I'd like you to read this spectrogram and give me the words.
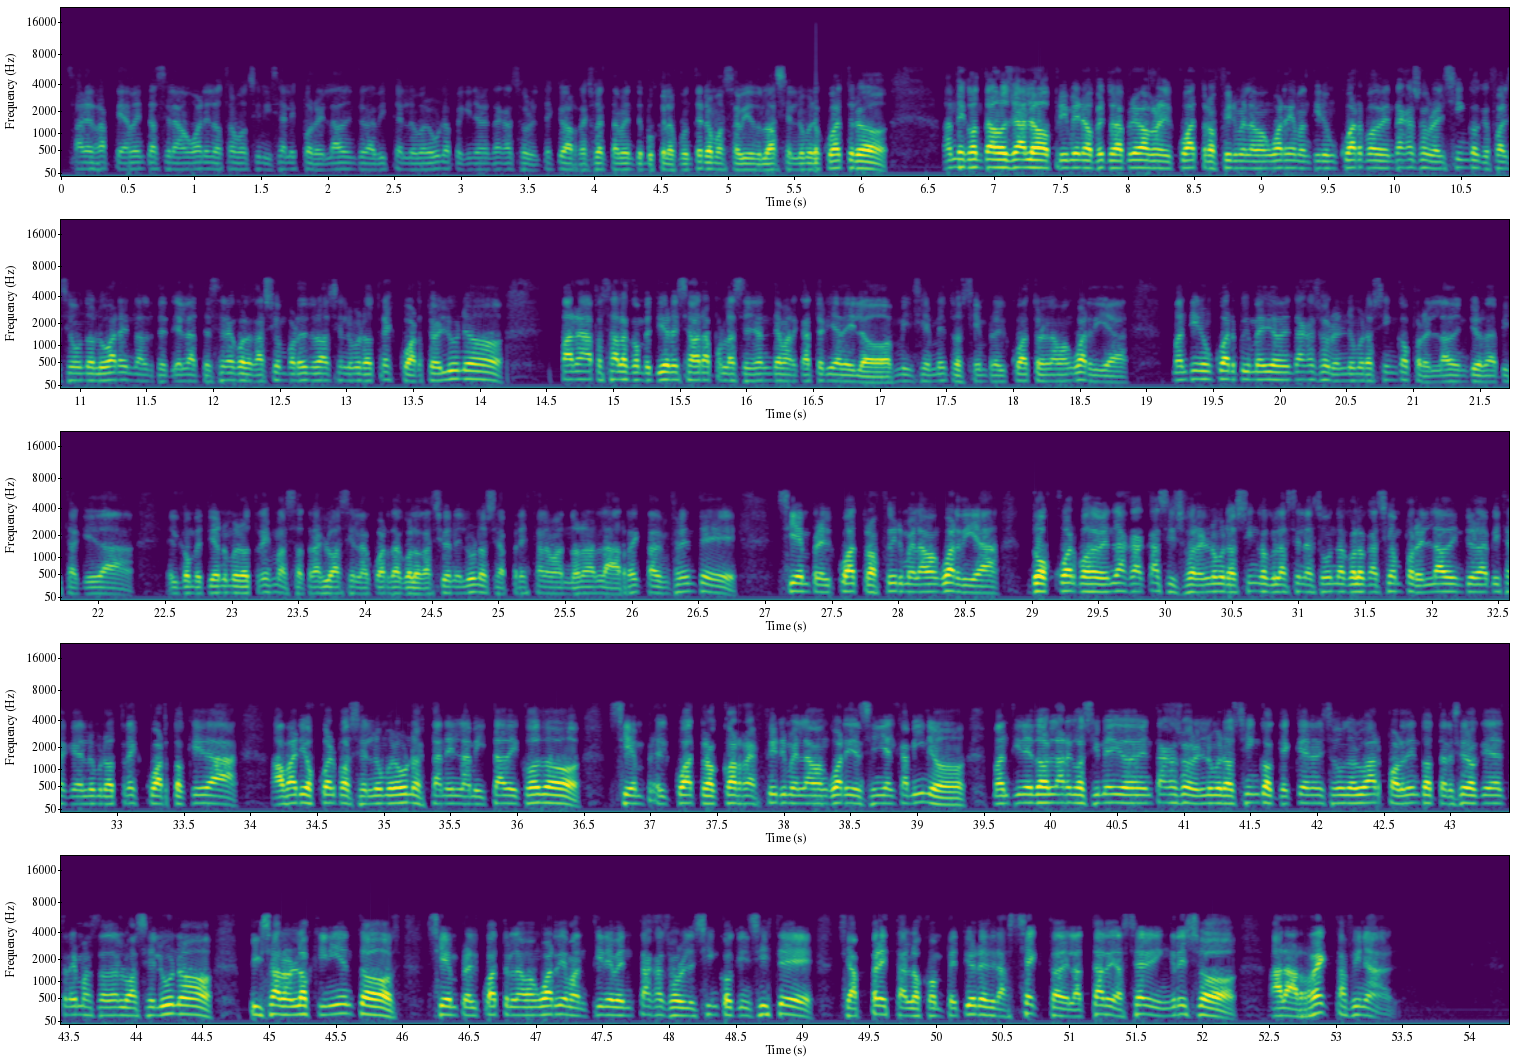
Sale rápidamente hacia la vanguardia en los tramos iniciales por el lado entre la vista el número uno. Pequeña ventaja sobre el test que va resueltamente busca los punteros. Más sabido lo hace el número cuatro. Han descontado ya los primeros petos de la prueba con el cuatro firme en la vanguardia. Mantiene un cuerpo de ventaja sobre el cinco que fue el segundo lugar. En la, en la tercera colocación por dentro lo hace el número tres. Cuarto el uno. Para pasar los competidores ahora por la señal de marcatoria de los 1100 metros. Siempre el cuatro en la vanguardia. Mantiene un cuerpo y medio de ventaja sobre el número cinco. Por el lado interior de la pista queda el competidor número tres. Más atrás lo hace en la cuarta colocación el uno. Se aprestan a abandonar la recta de enfrente. Siempre el cuatro firme en la vanguardia. Dos cuerpos de ventaja casi sobre el número cinco que lo hace en la segunda colocación. Por el lado interior de la pista queda el número 3, cuarto queda a varios cuerpos. El número 1, están en la mitad de codo, siempre el 4 corre firme en la vanguardia, enseña el camino, mantiene dos largos y medio de ventaja sobre el número 5 que queda en el segundo lugar, por dentro tercero queda el 3, más atrás lo hace el 1, pisaron los 500, siempre el 4 en la vanguardia, mantiene ventaja sobre el 5 que insiste, se aprestan los competidores de la sexta de la tarde a hacer el ingreso a la recta final.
